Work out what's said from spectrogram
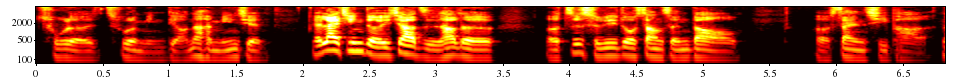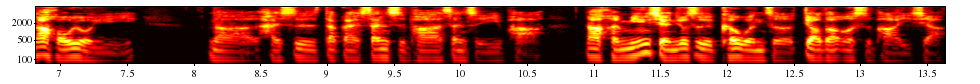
出了出了民调，那很明显，哎，赖清德一下子他的呃支持率都上升到呃三十七趴了，那侯友谊那还是大概三十趴三十一趴，那很明显就是柯文哲掉到二十趴以下。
